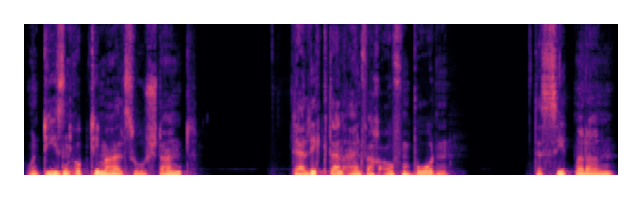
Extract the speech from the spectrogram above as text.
Und diesen Optimalzustand der liegt dann einfach auf dem Boden. Das sieht man dann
